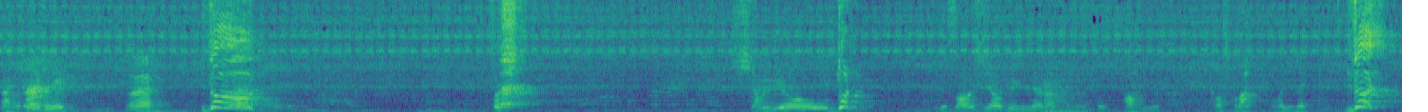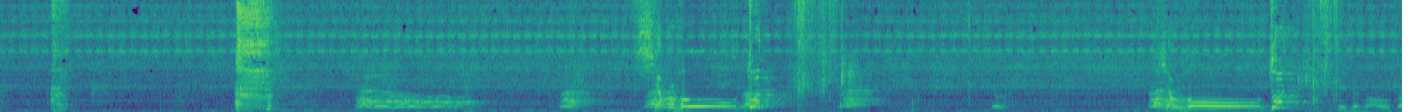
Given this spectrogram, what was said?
来，兄弟兄弟，哎，走，走，向右转，有稍息要回来了，可能说好一个搞错了，不好意思，一转，向后转，向后转，这就是奥数。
